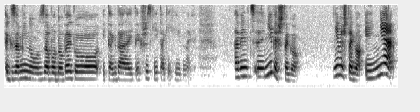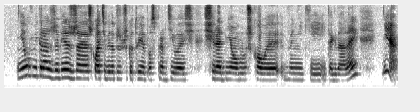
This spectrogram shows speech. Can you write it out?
egzaminu zawodowego i tak dalej, tych wszystkich takich innych. A więc y, nie wiesz tego. Nie wiesz tego. I nie, nie mów mi teraz, że wiesz, że szkoła Ciebie dobrze przygotuje, bo sprawdziłeś średnią szkoły, wyniki i tak dalej. Nie.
